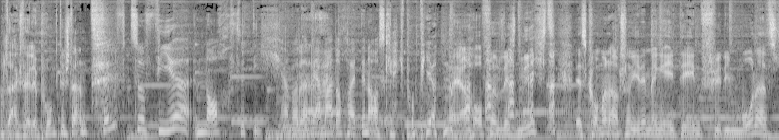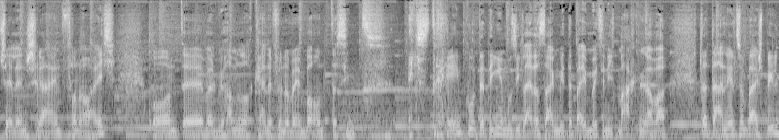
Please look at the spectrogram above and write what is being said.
Und der aktuelle Punktestand? 5 zu 4 noch für dich. Aber da werden wir doch heute den Ausgleich probieren. Naja, hoffentlich nicht. Es kommen auch schon jede Menge Ideen für die Monatschallenge rein von euch. Und äh, weil wir haben noch keine für November und das sind extrem gute Dinge, muss ich leider sagen, mit dabei. Ich möchte nicht machen, aber der Daniel zum Beispiel,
